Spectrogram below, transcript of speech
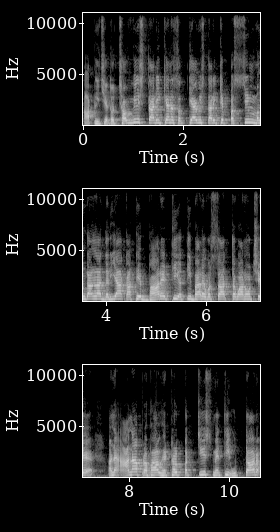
આપી છે. તો છવ્વીસ તારીખે અને સત્યાવીસ તારીખે પશ્ચિમ બંગાળના દરિયાકાંઠે ભારેથી અતિ ભારે વરસાદ થવાનો છે અને આના પ્રભાવ હેઠળ પચીસ મેથી ઉત્તર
